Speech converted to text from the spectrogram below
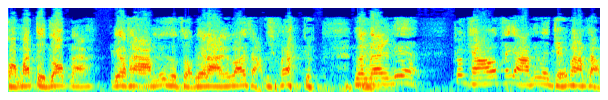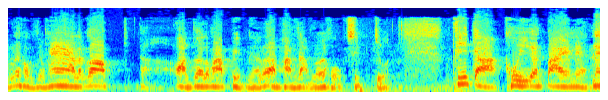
ออกมาติดลบนะ เดียวถามนี่สดๆเวลาร้อยสามสิบห้าจุดเงินในเนี่ยช่วงเช้าทะยานนี่ไปเฉยพันสามร้อยหกสิบห้าแล้วก็ อ่ออ่อนตัวลงมาปิดเหนือระดับพันสามร้อยหกสิบจุด ที่จะคุยกันไปเนี่ย ใน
